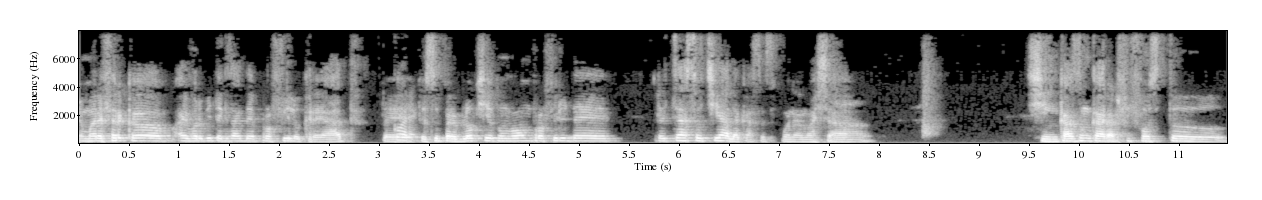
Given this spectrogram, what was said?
Eu mă refer că ai vorbit exact de profilul creat pe, pe Superblog și e cumva un profil de rețea socială, ca să spunem așa. Și în cazul în care ar fi fost uh,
